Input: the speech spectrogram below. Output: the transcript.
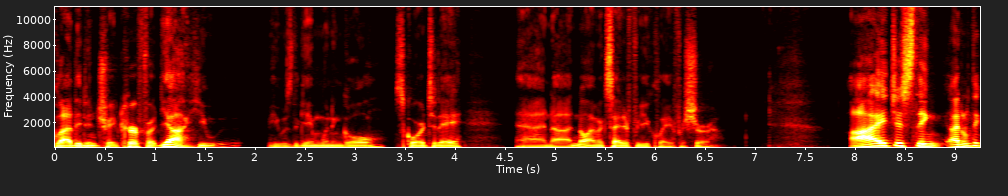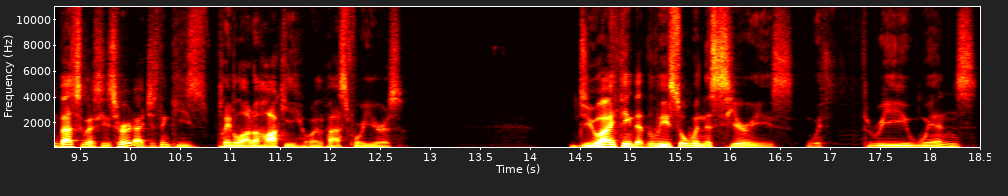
Glad they didn't trade Kerfoot. Yeah, he he was the game winning goal scored today, and uh, no, I'm excited for you, Clay, for sure. I just think I don't think Vasilevskiy's hurt. I just think he's played a lot of hockey over the past four years. Do I think that the Leafs will win the series with three wins.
